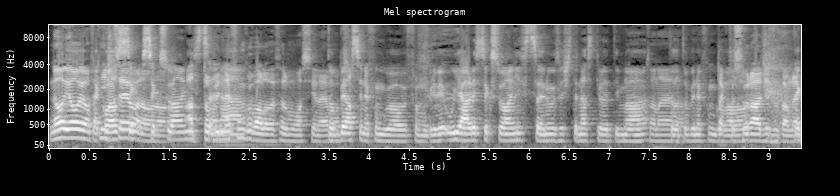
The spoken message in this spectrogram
No jo, jo, v Taková knížce, se- jo, no, sexuální no. A to by scéna. nefungovalo ve filmu asi, ne? To moc. by asi nefungovalo ve filmu. Kdyby udělali sexuální scénu se 14 letýma, No, to ne, to, no. to by Tak nefungovalo. to jsou rád, že to tam nedali,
